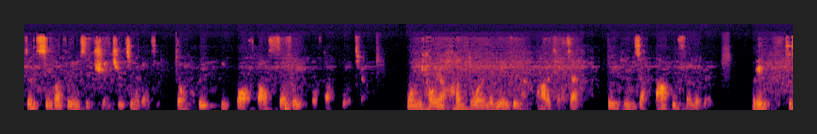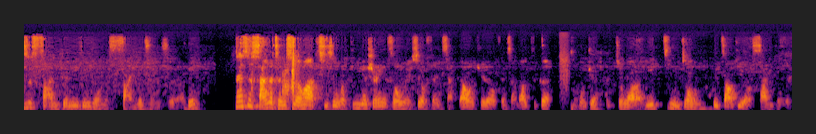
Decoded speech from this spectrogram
这新冠肺炎是全球性的东西，都会引爆到社会，引爆到国家，然后你看会有很多人都面对很大的挑战。会影响大部分的人，OK，这是三个逆境中的三个层次，OK。但是三个层次的话，其实我第一个学员的时候，我也是有分享但，我觉得我分享到这个，我觉得很重要的，逆境中会造就有三种人。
